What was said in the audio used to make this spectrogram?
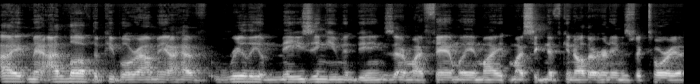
I man, I love the people around me. I have really amazing human beings that are my family and my my significant other. Her name is Victoria.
